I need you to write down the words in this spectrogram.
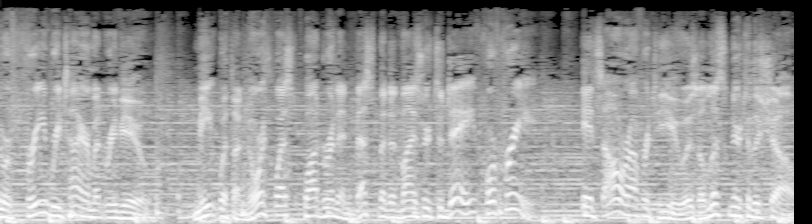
Your free retirement review. Meet with a Northwest Quadrant investment advisor today for free. It's our offer to you as a listener to the show.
